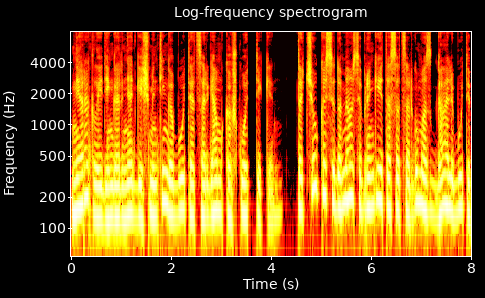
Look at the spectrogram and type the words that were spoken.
Nėra klaidinga ir netgi išmintinga būti atsargiam kažkuo tikint. Tačiau, kas įdomiausia, brangiai tas atsargumas gali būti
